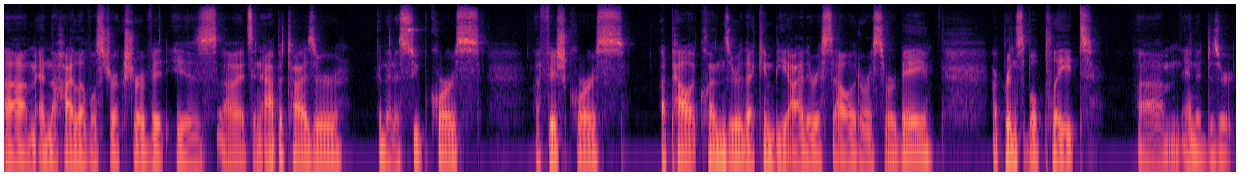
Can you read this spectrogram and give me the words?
um, and the high level structure of it is uh, it's an appetizer, and then a soup course, a fish course, a palate cleanser that can be either a salad or a sorbet, a principal plate, um, and a dessert.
